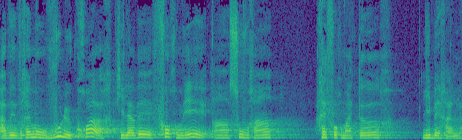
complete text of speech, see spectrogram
avait vraiment voulu croire qu'il avait formé un souverain réformateur libéral.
